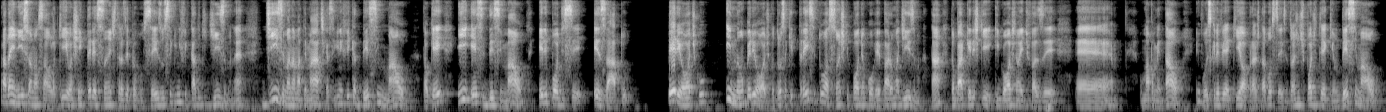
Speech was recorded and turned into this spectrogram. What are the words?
para dar início à nossa aula aqui, eu achei interessante trazer para vocês o significado de dízima, né? Dízima na matemática significa decimal, tá ok? E esse decimal, ele pode ser exato, periódico e não periódico. Eu trouxe aqui três situações que podem ocorrer para uma dízima, tá? Então, para aqueles que, que gostam aí de fazer é, o mapa mental, eu vou escrever aqui para ajudar vocês. Então, a gente pode ter aqui um decimal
